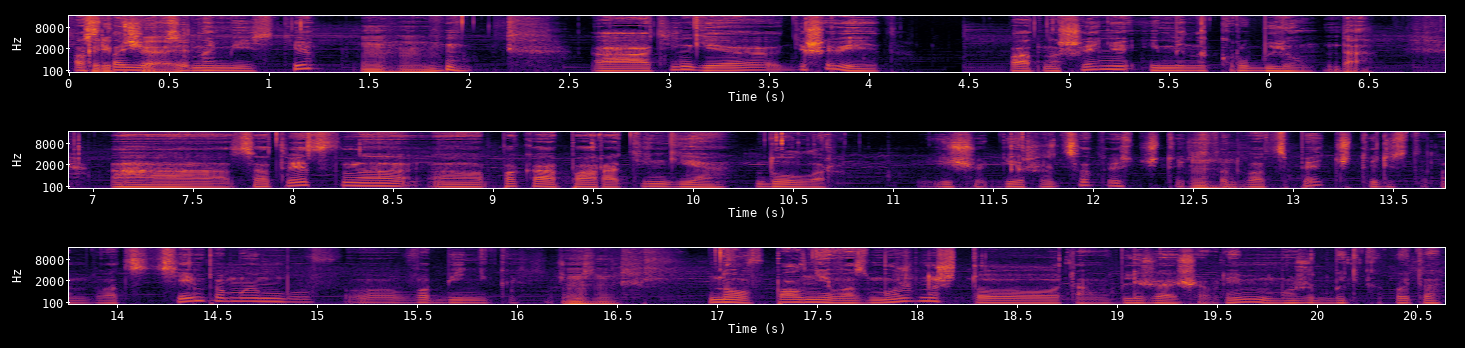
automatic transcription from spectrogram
остается Крепчает. на месте, угу. а тенге дешевеет по отношению именно к рублю. Да. Соответственно, пока пара тенге-доллар еще держится, то есть 425, 427, по-моему, в, в обменниках сейчас. Угу. Но вполне возможно, что там в ближайшее время может быть какой-то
